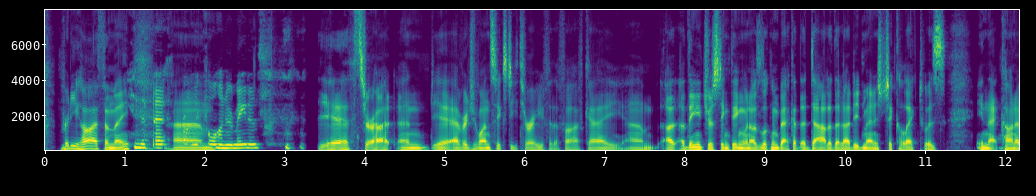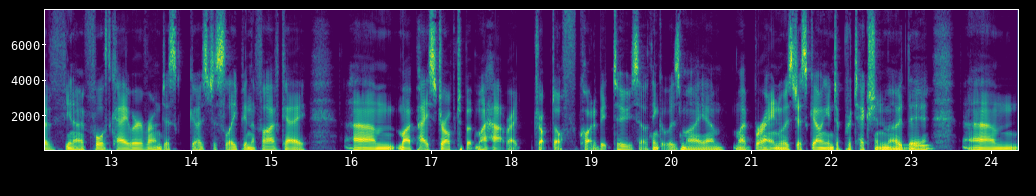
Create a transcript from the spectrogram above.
pretty high for me. In the first um, 400 meters. yeah, that's right, and yeah, average 163 for the 5k. Um, I, the interesting thing when I was looking back at the data that I did manage to collect was in that kind of you know fourth k where everyone just goes to sleep in the 5k um, my pace dropped, but my heart rate dropped off quite a bit too. So I think it was my um, my brain was just going into protection mode there. Mm. Um,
